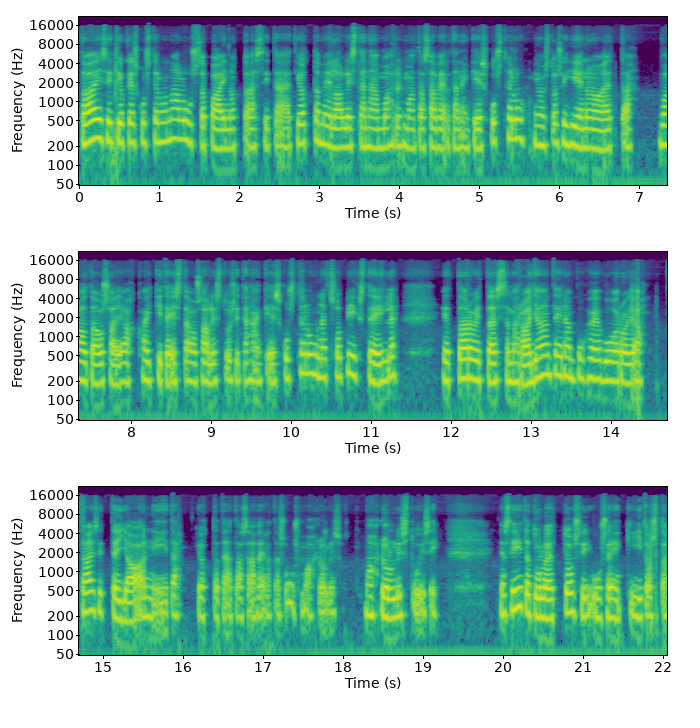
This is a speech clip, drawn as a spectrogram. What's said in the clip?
Tai sitten jo keskustelun alussa painottaa sitä, että jotta meillä olisi tänään mahdollisimman tasavertainen keskustelu, niin olisi tosi hienoa, että valtaosa ja kaikki teistä osallistuisi tähän keskusteluun, että sopiiko teille, että tarvittaessa mä rajaan teidän puheenvuoroja tai sitten jaan niitä, jotta tämä tasavertaisuus mahdollistuisi. Ja siitä tulee tosi usein kiitosta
